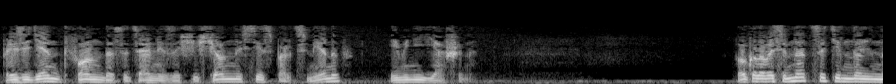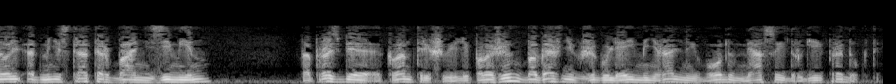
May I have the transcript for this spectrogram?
президент Фонда социальной защищенности спортсменов имени Яшина. Около 18.00 администратор Бань Зимин по просьбе Квантришвили положил в багажник «Жигулей» минеральную воду, мясо и другие продукты.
